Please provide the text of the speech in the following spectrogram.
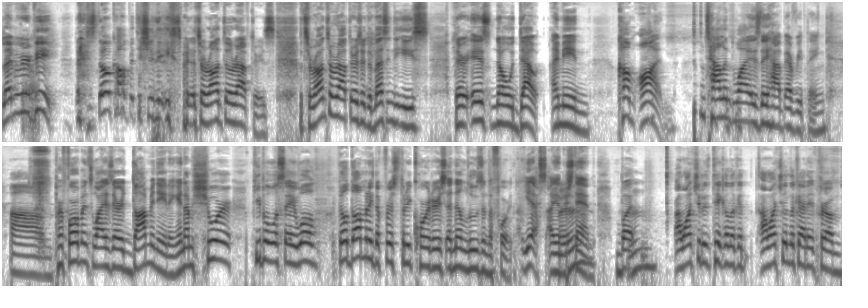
Let me repeat. There's no competition in the East for the Toronto Raptors. The Toronto Raptors are the best in the East. There is no doubt. I mean, come on. Talent wise, they have everything. Um, performance wise, they're dominating. And I'm sure people will say, well, they'll dominate the first three quarters and then lose in the fourth. Yes, I understand. But I want you to take a look at I want you to look at it from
